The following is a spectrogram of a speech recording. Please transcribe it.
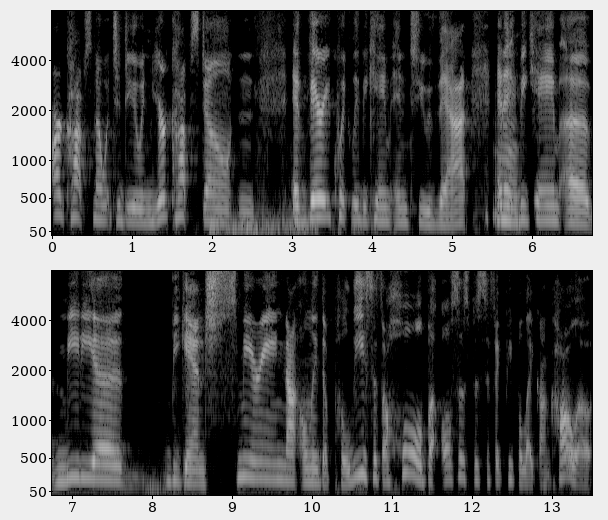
our cops know what to do and your cops don't and it very quickly became into that and mm. it became a media began smearing not only the police as a whole, but also specific people like Gonçalo.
